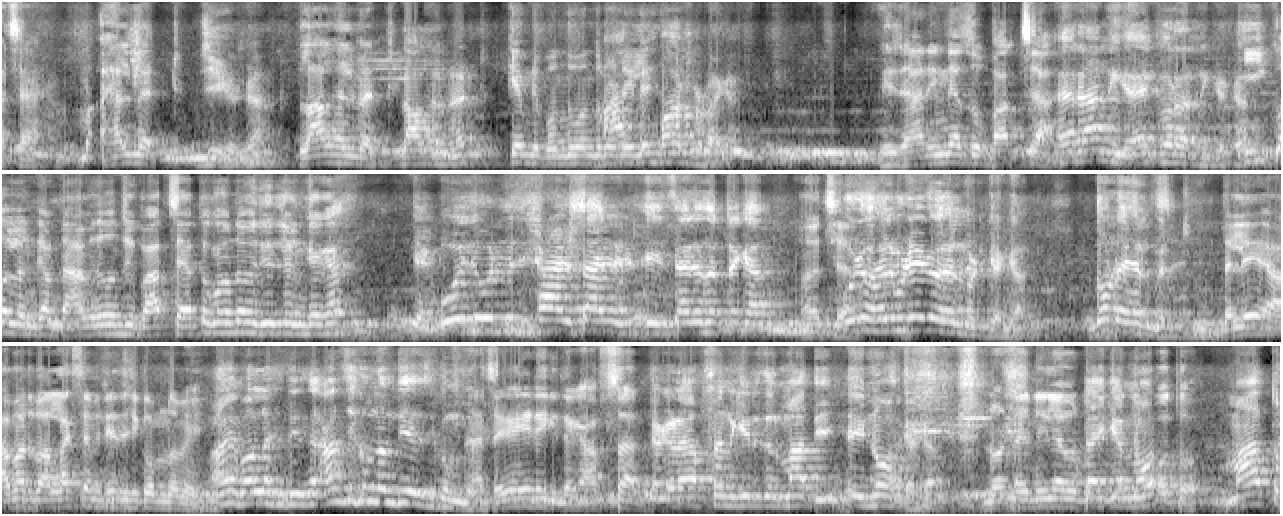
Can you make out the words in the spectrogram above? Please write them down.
আচ্ছা হেলমেট জি কাকা। লাল হেলমেট লাল হেলমেট কেমনি বন্ধু বান্ধব নিলে? টাকা। রানিং না তো বাচ্চা? হ্যাঁ রানি একবার রানি কাকা। কি করলেন কামটা আমি তখন যে বাচ্চা এত কম দামে দিলেন কাকা? ওই যে ওই সাড়ে চার হাজার টাকা। আচ্ছা। ওইটা হেলমেট এটাও হেলমেট কাকা দুটো হেলমেট তাহলে আমার ভালো লাগছে আমি দিয়ে কম দামে। আমি ভালো লাগছে দিয়েছি। আনছি কম দাম দিয়েছি কম দাম। আচ্ছা এটা কি আফসান? মাদি এই নর কাকা নটা নিলে আমার টাইগার নর। কত? মাত্র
